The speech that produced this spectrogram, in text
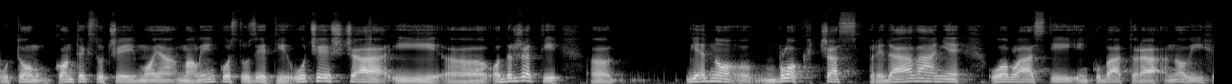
U tom kontekstu će i moja malinkost uzeti učešća i e, održati e, jedno blok čas predavanje u oblasti inkubatora novih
